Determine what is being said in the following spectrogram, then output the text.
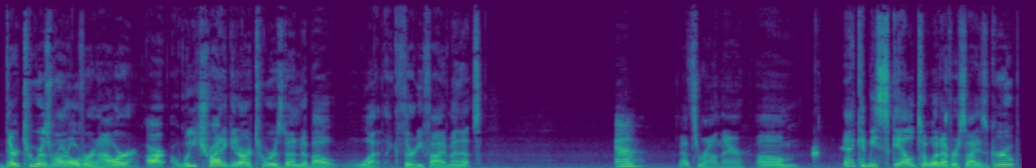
their tours run over an hour. Our we try to get our tours done to about what like thirty five minutes. Yeah. That's around there. Um, and it can be scaled to whatever size group.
